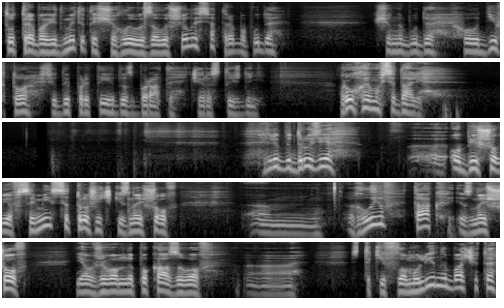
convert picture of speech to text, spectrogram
Тут треба відмітити, що гливи залишилися. Треба буде, якщо не буде холодів, то сюди прийти їх дозбирати через тиждень. Рухаємося далі. Любі друзі, е, обійшов я все місце, трошечки знайшов ем, глив. Так, знайшов, я вже вам не показував е, такі фламуліни, бачите.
